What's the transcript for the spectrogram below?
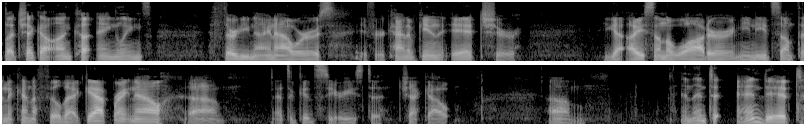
but check out Uncut Angling's 39 hours if you're kind of getting the itch or you got ice on the water and you need something to kind of fill that gap right now. Um, that's a good series to check out. Um, and then to end it,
